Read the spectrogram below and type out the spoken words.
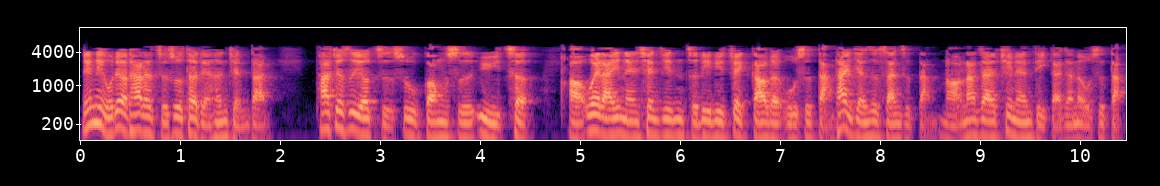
零零五六它的指数特点很简单，它就是由指数公司预测啊未来一年现金值利率最高的五十档，它以前是三十档啊，那在去年底改成了五十档，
